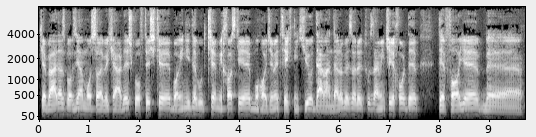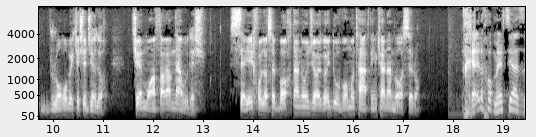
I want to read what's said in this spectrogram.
که بعد از بازی هم مصاحبه کردش گفتش که با این ایده بود که می‌خواست که مهاجم تکنیکی و دونده رو بذاره تو زمین که خورده دفاع رومو بکشه جلو که موفقم نبودش. سری خلاصه باختن و جایگاه دوم رو تقدیم کردن به آسرو خیلی خوب مرسی از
